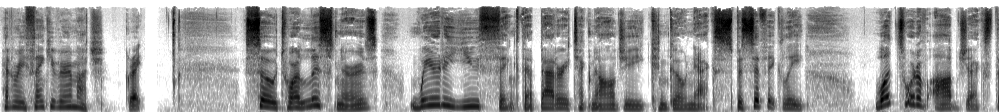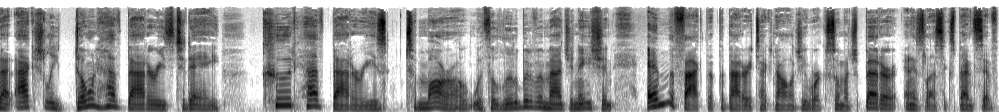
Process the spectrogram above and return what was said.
Henry, thank you very much. Great. So, to our listeners, where do you think that battery technology can go next? Specifically, what sort of objects that actually don't have batteries today could have batteries tomorrow with a little bit of imagination and the fact that the battery technology works so much better and is less expensive.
